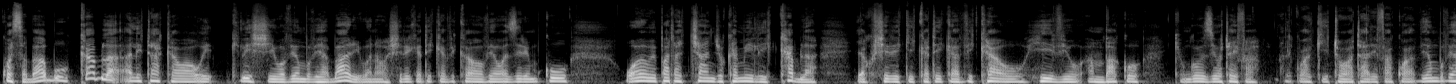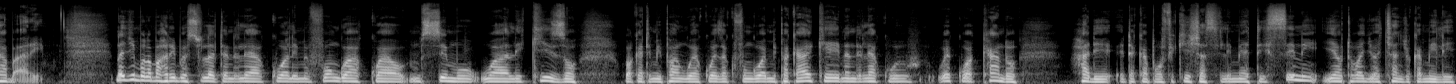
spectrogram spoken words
kwa sababu kabla alitaka wawakilishi wa vyombo vya habari wanaoshiriki katika vikao vya waziri mkuu wawe wamepata chanjo kamili kabla ya kushiriki katika vikao hivyo ambako kiongozi wa taifa alikuwa akitoa taarifa kwa vyombo vya habari. Na jimbo la magharibi Australia litaendelea kuwa limefungwa kwa msimu wa likizo, wakati mipango ya kuweza kufungua mipaka yake inaendelea kuwekwa kando hadi itakapofikisha asilimia tisini ya utoaji wa chanjo kamili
